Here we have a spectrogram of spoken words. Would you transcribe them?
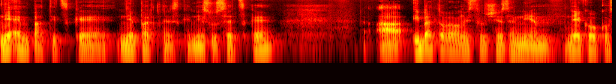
neempatické, nepartnerské, nesusedské. A iba to veľmi stručne zhrniem. Niekoľko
